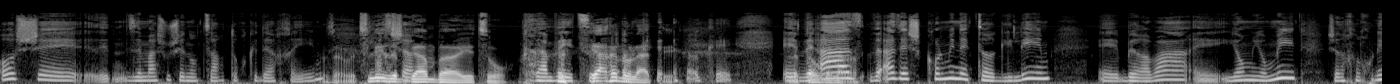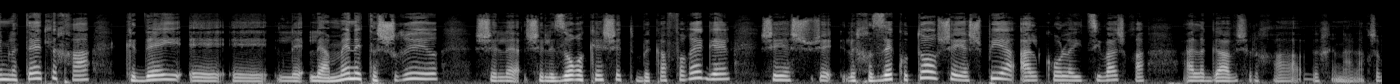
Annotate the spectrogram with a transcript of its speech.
או שזה משהו שנוצר תוך כדי החיים. זהו, אצלי עכשיו, זה פגם בייצור. גם בייצור. ככה נולדתי. אוקיי. אה, ואז, ואז יש כל מיני תרגילים אה, ברמה אה, יומיומית שאנחנו יכולים לתת לך כדי אה, אה, לאמן את השריר של, של אזור הקשת בכף הרגל, שיש, לחזק אותו, שישפיע על כל היציבה שלך, על הגב שלך וכן הלאה. עכשיו,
